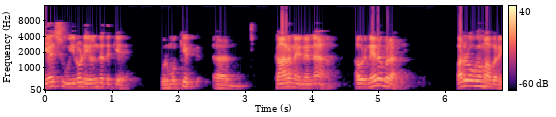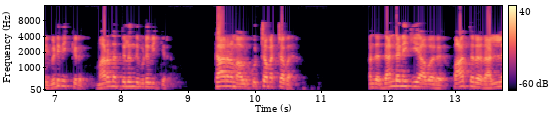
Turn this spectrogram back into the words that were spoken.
இயேசு உயிரோடு எழுந்ததுக்கே ஒரு முக்கிய காரணம் என்னன்னா அவர் நிரபராதி. பரலோகம் அவரை விடுவிக்கிறது. மரணத்திலிருந்து விடுவிக்கிறது. காரணம் அவர் குற்றமற்றவர். அந்த தண்டனைக்கு அவர் பாத்திரர் அல்ல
